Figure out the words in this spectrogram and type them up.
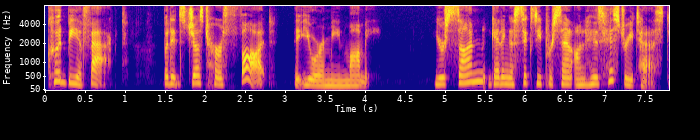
could be a fact, but it's just her thought that you're a mean mommy. Your son getting a 60% on his history test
